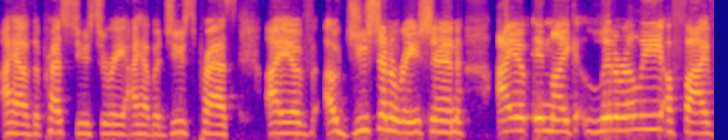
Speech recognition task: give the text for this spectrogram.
I have the Press Juicery. I have a juice press. I have a Juice Generation. I have in like literally a five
